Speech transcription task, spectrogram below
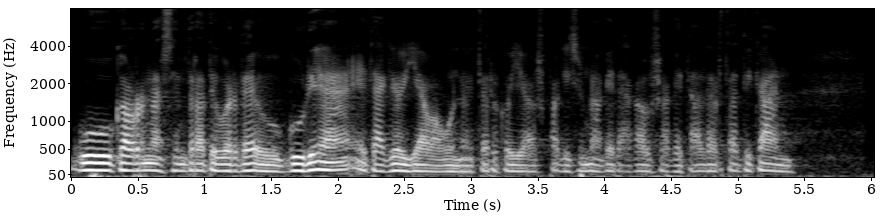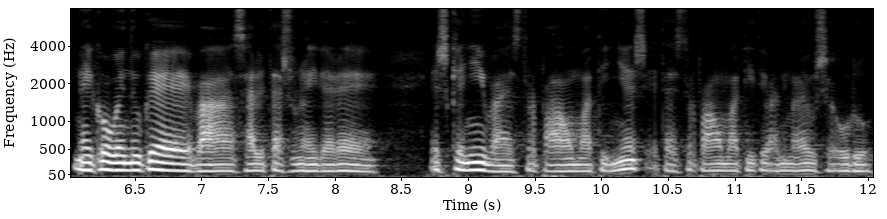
gu gaurrena zentratu berdeu gurea eta geho ja, ba, bueno, etorko ja ospakizunak eta gauzak eta aldortatikan nahiko genduke ba, saletasuna idere eskeni ba, estropagon bat inez eta estropagon bat ite bat seguru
